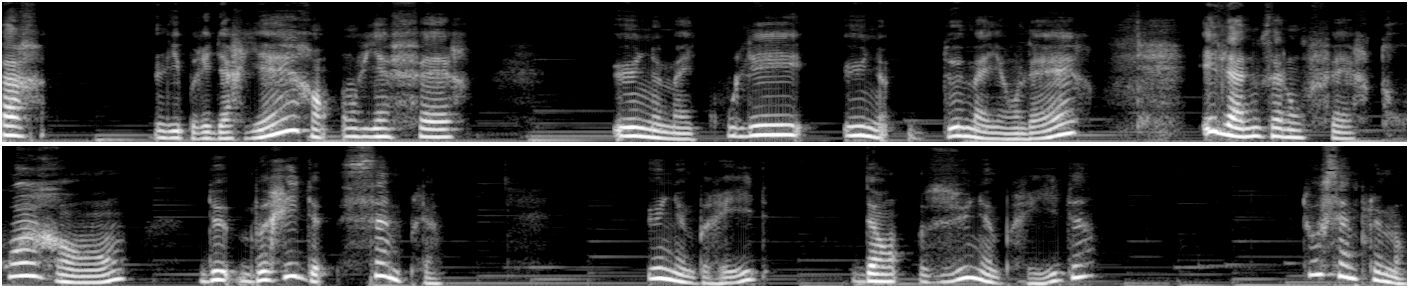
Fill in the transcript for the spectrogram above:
par les brides arrière, on vient faire une maille coulée, une, deux mailles en l'air. Et là, nous allons faire trois rangs de brides simples. Une bride dans une bride, tout simplement.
